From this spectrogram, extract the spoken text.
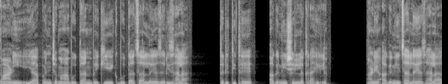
पाणी या पंचमहाभूतांपैकी एक भूताचा लय जरी झाला तरी तिथे अग्नी शिल्लक राहील. आणि अग्नीचा लय झाला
